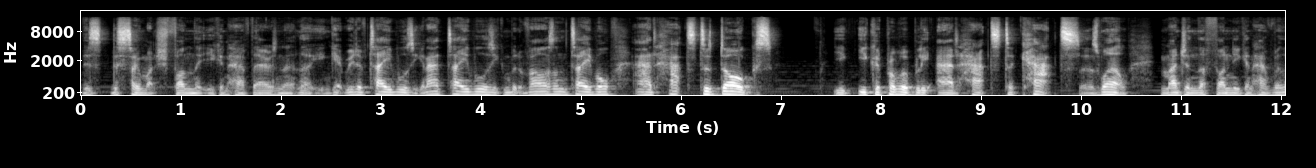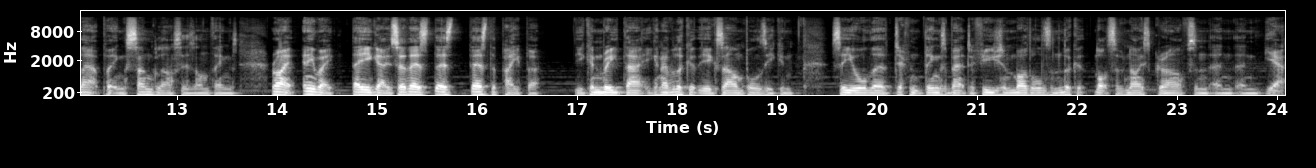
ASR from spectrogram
there's there's so much fun that you can have there, isn't it? Look, you can get rid of tables. You can add tables. You can put a vase on the table. Add hats to dogs. You, you could probably add hats to cats as well. Imagine the fun you can have with that, putting sunglasses on things. Right, anyway, there you go. So there's there's there's the paper. You can read that, you can have a look at the examples, you can see all the different things about diffusion models and look at lots of nice graphs and, and, and yeah.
